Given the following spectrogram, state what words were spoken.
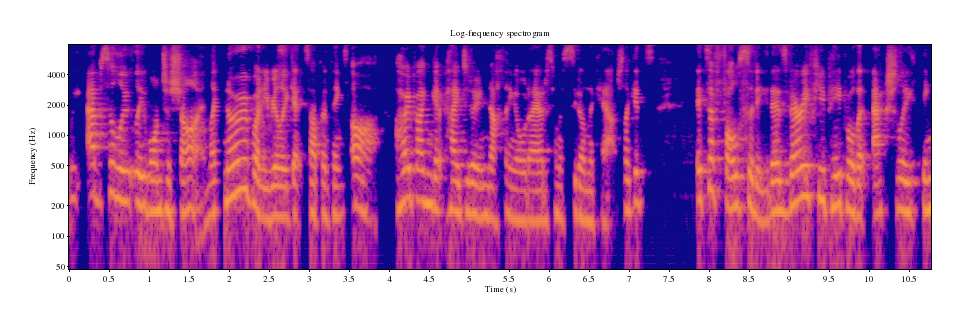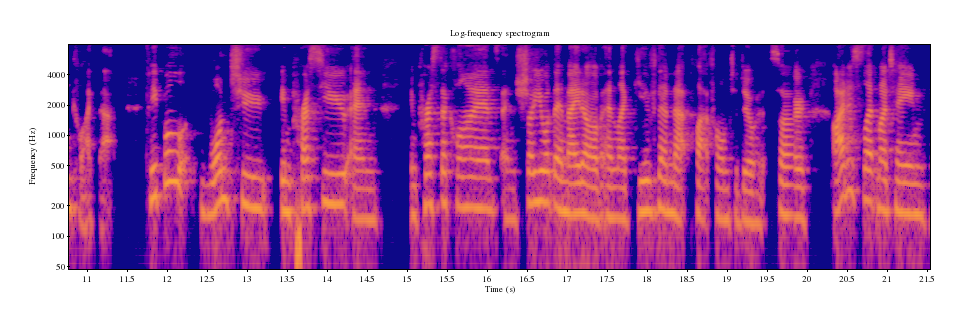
we absolutely want to shine. Like nobody really gets up and thinks, "Oh, I hope I can get paid to do nothing all day. I just want to sit on the couch." Like it's it's a falsity. There's very few people that actually think like that. People want to impress you and impress their clients and show you what they're made of and like give them that platform to do it. So I just let my team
